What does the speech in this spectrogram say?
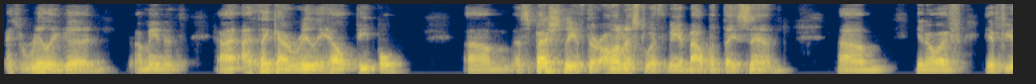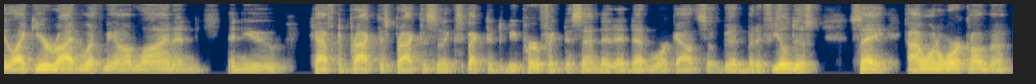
It's really good. I mean, it's, I, I think I really help people, um, especially if they're honest with me about what they send. Um, you know, if if you like you're riding with me online and and you have to practice, practice, and expect it to be perfect to send it, it doesn't work out so good. But if you'll just say, I want to work on the,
